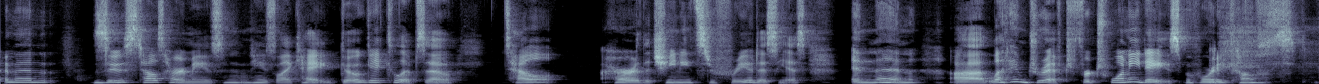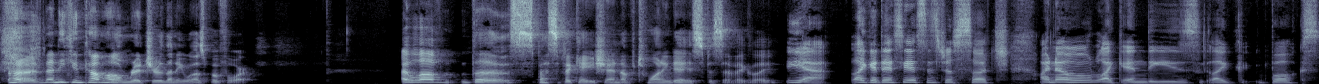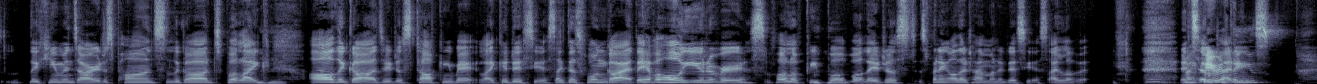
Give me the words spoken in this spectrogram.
and then Zeus tells Hermes, and he's like, hey, go get Calypso. Tell her that she needs to free Odysseus. And then uh, let him drift for 20 days before he comes. Uh, then he can come home richer than he was before. I love the specification of 20 days specifically. Yeah. Like Odysseus is just such I know like in these like books the humans are just pawns to the gods, but like Mhm. all the gods are just talking about like Odysseus. Like this one guy, they have a whole universe full of people, Mhm. but they're just spending all their time on Odysseus. I love it. My so favorite petty. thing is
